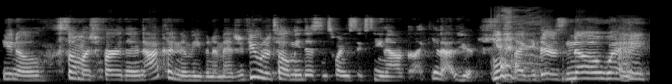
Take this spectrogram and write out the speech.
you know, so much further. And I couldn't have even imagined. If you would have told me this in 2016, I would be like, get out of here. like, there's no way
